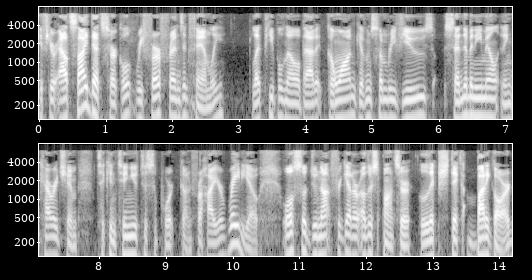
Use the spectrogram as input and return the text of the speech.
If you're outside that circle, refer friends and family. Let people know about it. Go on, give them some reviews, send him an email, and encourage him to continue to support Gun for Hire Radio. Also, do not forget our other sponsor, Lipstick Bodyguard.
